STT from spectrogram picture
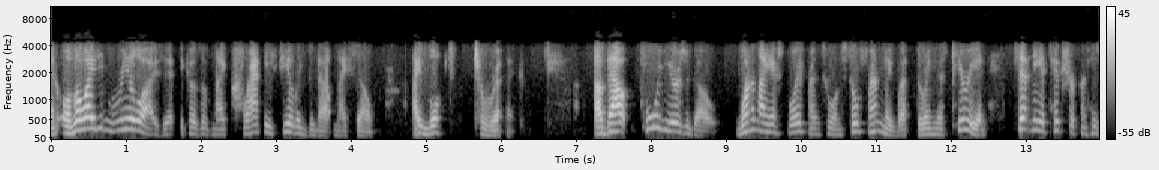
And although I didn't realize it because of my crappy feelings about myself, I looked terrific. About four years ago, one of my ex boyfriends, who I'm still friendly with during this period, sent me a picture from his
